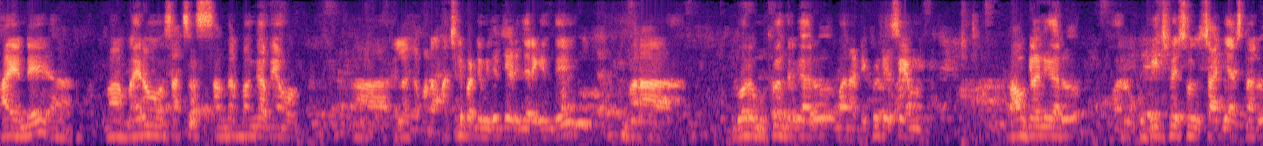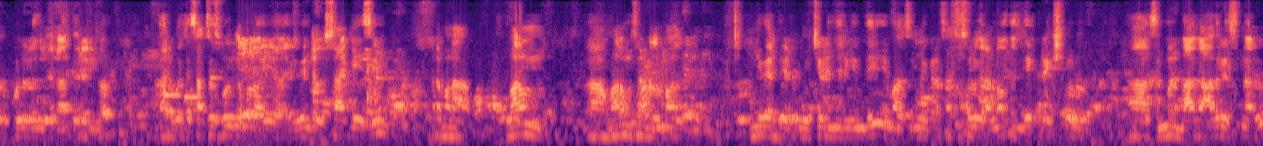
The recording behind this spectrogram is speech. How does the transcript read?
హాయ్ అండి. మా భైరవ సక్సెస్ సందర్భంగా మేము ఇలాగ మన మచిలీపట్నం విజిట్ చేయడం జరిగింది. మన గౌరవ ముఖ్యమంత్రి గారు మన డిప్యూటీ సీఎం రామ్ కళ్యాణ్ గారు వారు బీచ్ ఫెస్టివల్ స్టార్ట్ చేస్తున్నారు కొన్ని రోజుల గారి ఆధ్వర్యంలో. దానికి వచ్చి మన ఈవెంట్ స్టార్ట్ చేసి ఇక్కడ మన వరం వరం central mall new year theatre వచ్చేయడం జరిగింది. మా సినిమా ఇక్కడ సక్సెస్ఫుల్గా రన్ అవుతుంది. ప్రేక్షకులు ఆ, సినిమాని బాగా ఆదరిస్తున్నారు.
